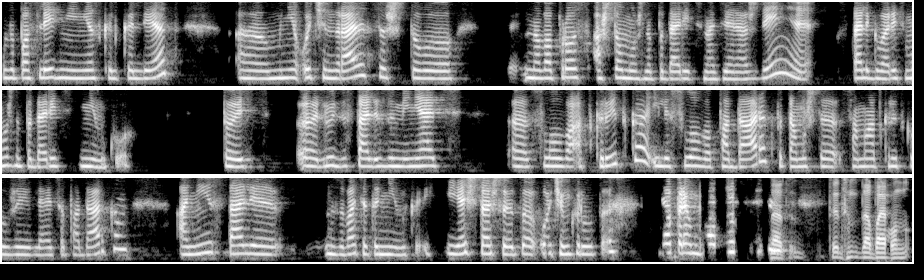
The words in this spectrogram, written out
за последние несколько лет э, мне очень нравится, что на вопрос, а что можно подарить на день рождения, стали говорить, можно подарить Нинку. То есть э, люди стали заменять э, слово открытка или слово подарок, потому что сама открытка уже является подарком, они стали называть это Нинкой. И я считаю, что это очень круто. Я прям Да, ты, ты добавил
